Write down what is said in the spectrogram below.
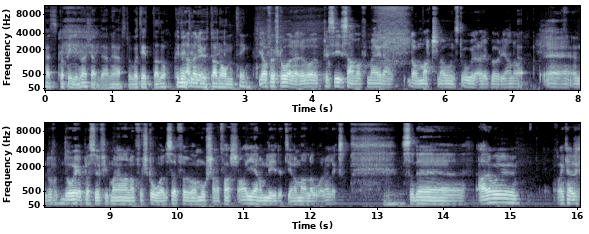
pest och pina kände jag när jag stod och tittade och kunde ja, inte njuta någonting. Jag förstår det, det var precis samma för mig där, de matcherna hon stod där i början. Och, eh, då, då helt plötsligt fick man en annan förståelse för vad morsan och farsan har genomlidit genom alla åren. Liksom. Mm. Så det, ja, det var ju var kanske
